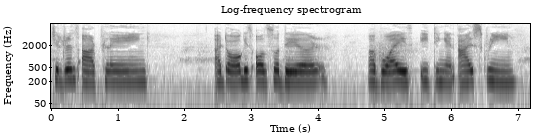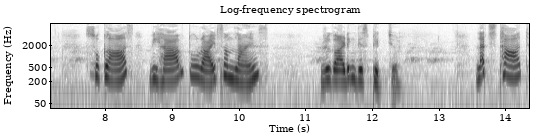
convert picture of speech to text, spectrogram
children are playing. A dog is also there. A boy is eating an ice cream. So class we have to write some lines regarding this picture. Let's start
